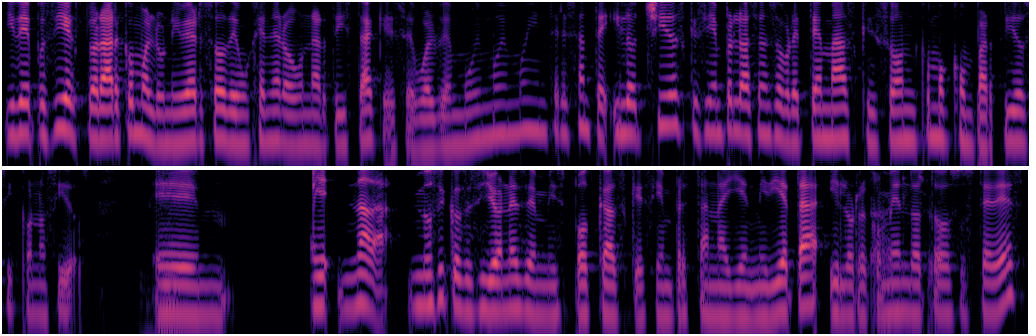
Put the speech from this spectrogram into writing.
y de pues sí, explorar como el universo de un género o un artista que se vuelve muy, muy, muy interesante. Y lo chido es que siempre lo hacen sobre temas que son como compartidos y conocidos. Eh, eh, nada, músicos de sillones de mis podcasts que siempre están ahí en mi dieta y lo recomiendo a todos ustedes.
